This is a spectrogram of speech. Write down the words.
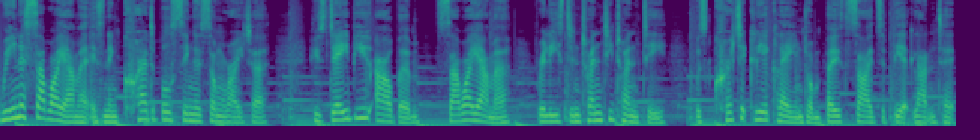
Rina Sawayama is an incredible singer songwriter whose debut album, Sawayama, released in 2020, was critically acclaimed on both sides of the Atlantic.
